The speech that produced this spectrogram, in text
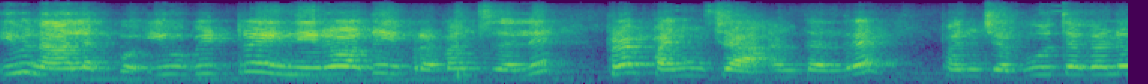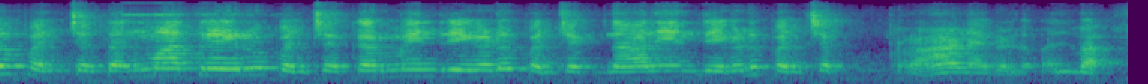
ಇವು ನಾಲ್ಕು. ಇವು ಬಿಟ್ರೆ ಇನ್ನಿರೋದು ಈ ಪ್ರಪಂಚದಲ್ಲಿ ಪ್ರಪಂಚ ಅಂತಂದ್ರೆ ಪಂಚಭೂತಗಳು, ಪಂಚ ತನ್ಮಾತ್ರೆಯರು, ಪಂಚ ಕರ್ಮೇಂದ್ರಿಯಗಳು, ಪಂಚ ಜ್ಞಾನೇಂದ್ರಿಯಗಳು, ಪಂಚ ಪ್ರಾಣಗಳು ಅಲ್ವಾ?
